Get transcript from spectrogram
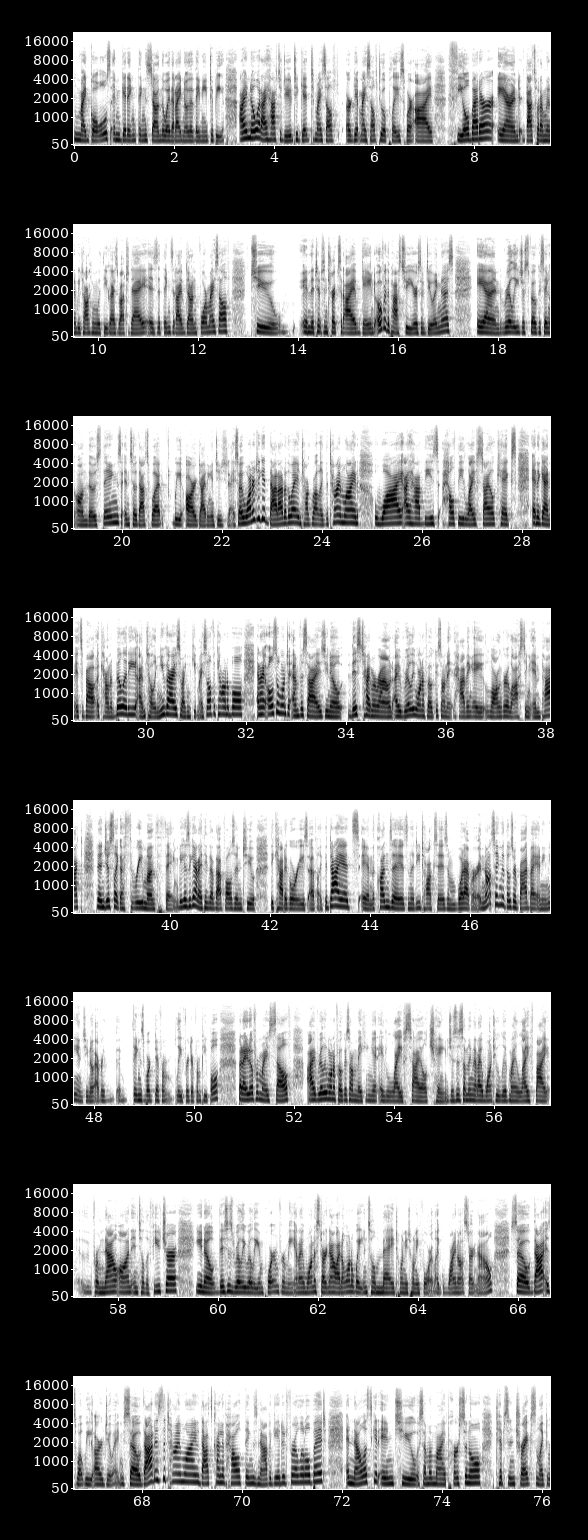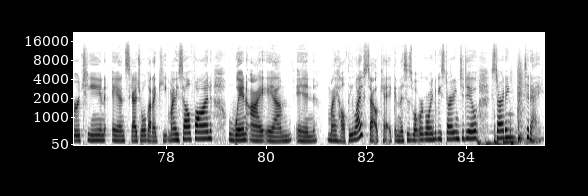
my goals and getting things done the way that I know that they need to be. I know what I have to do to get to myself or get myself to a place where I feel better and that's what I'm going to be talking with you guys about today is the things that I've done for myself to in the tips and tricks that I have gained over the past 2 years of doing this and really just focusing on those things and so that's what we are diving into today. So I wanted to get that out of the way and talk about like the timeline, why I have these healthy lifestyle kicks and again, it's about accountability I'm telling you guys so I can keep myself accountable. And I also want to emphasize, you know, this time around, I really want to focus on it having a longer lasting impact than just like a three month thing. Because again, I think that that falls into the categories of like the diets and the cleanses and the detoxes and whatever. And not saying that those are bad by any means, you know, every things work differently for different people. But I know for myself, I really want to focus on making it a lifestyle change. This is something that I want to live my life by mm, from now on until the future. You know, know, this is really, really important for me and I want to start now. I don't want to wait until May 2024. Like, why not start now? So, that is what we are doing. So, that is the timeline. That's kind of how things navigated for a little bit. And now let's get into some of my personal tips and tricks and like the routine and schedule that I keep myself on when I am in my healthy lifestyle kick. And this is what we're going to be starting to do starting today.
